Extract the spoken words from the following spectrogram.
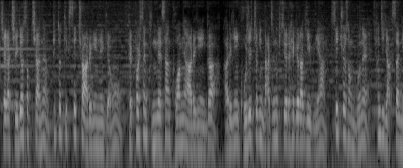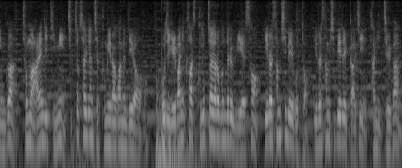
제가 즐겨 섭취하는 피토틱 세추 아르기닌의 경우 100% 국내산 고함량 아르기닌과 아르기닌 고질적인 낮은 흡수를 해결하기 위한 세추 성분을 현지 약사님과 전문 R&D 팀이 직접 설계한 제품이라고 하는데요. 오직 일반인 클래스 구독자 여러분들을 위해서 1월 30일부터 1월 31일까지 단 이틀간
